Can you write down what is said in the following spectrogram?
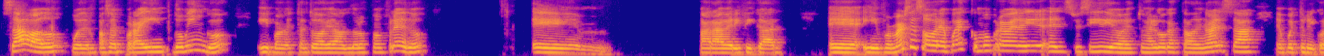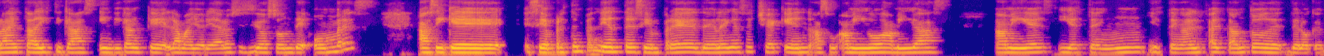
sábado, pueden pasar por ahí domingo y van a estar todavía dando los panfletos eh, para verificar eh, informarse sobre pues, cómo prevenir el suicidio. Esto es algo que ha estado en alza. En Puerto Rico las estadísticas indican que la mayoría de los suicidios son de hombres, así que siempre estén pendientes, siempre denle ese check-in a sus amigos, amigas, amigues y estén, y estén al, al tanto de, de lo que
